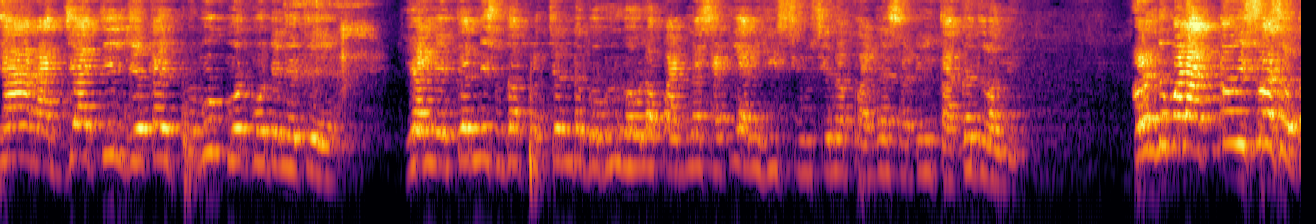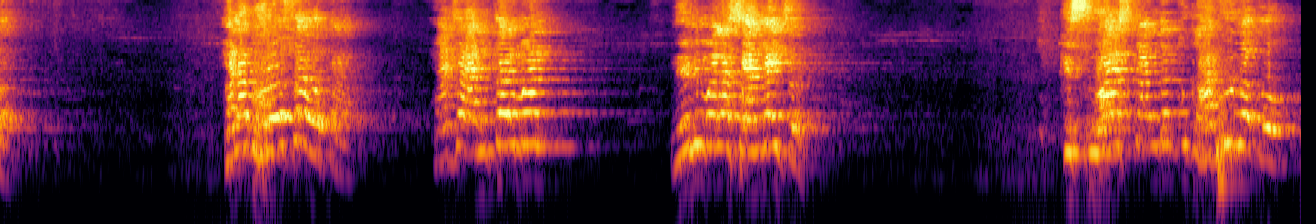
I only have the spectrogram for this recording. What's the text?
या राज्यातील जे काही प्रमुख मोठमोठे नेते या नेत्यांनी सुद्धा प्रचंड बबलू भाऊला पाडण्यासाठी आणि ही शिवसेना पाडण्यासाठी ही ताकद लावली. परंतु मला आत्मविश्वास होता. मला भरोसा होता. माझं अंतर्मन नेहमी मला सांगायचं की सुहास कांदा तू घाबरू नको.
